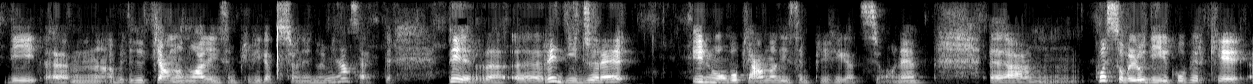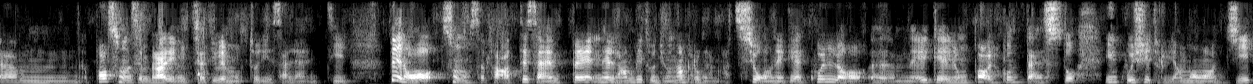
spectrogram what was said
di, ehm, il piano annuale di semplificazione 2007 per eh, redigere il nuovo piano di semplificazione. Um, questo ve lo dico perché um, possono sembrare iniziative molto risalenti, però sono state fatte sempre nell'ambito di una programmazione, che è quello um, e che è un po' il contesto in cui ci troviamo oggi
